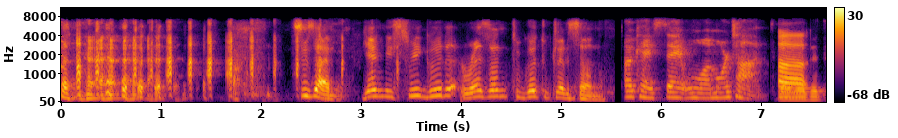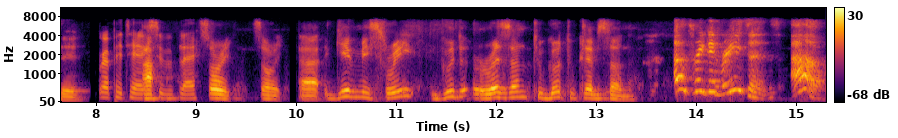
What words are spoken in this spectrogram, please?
Suzanne, give me three good reasons to go to Clemson. Okay, say it one more time. Uh, Répétez. Répétez, Ah. s'il vous plaît. Sorry, sorry. Uh, give me three good reasons to go to Clemson. Oh, three good reasons. Oh,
